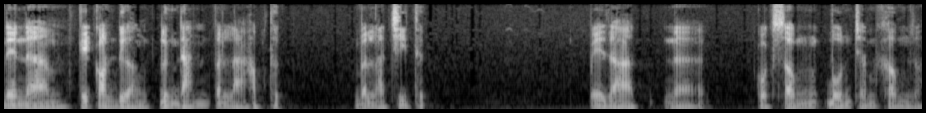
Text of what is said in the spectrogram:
Nên uh, cái con đường đương đắn vẫn là học thức, vẫn là tri thức. Bây giờ uh, cuộc sống 4.0 rồi,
